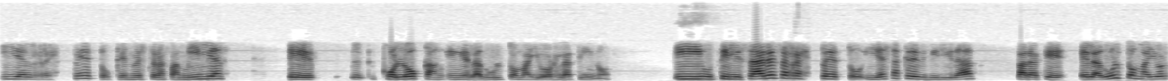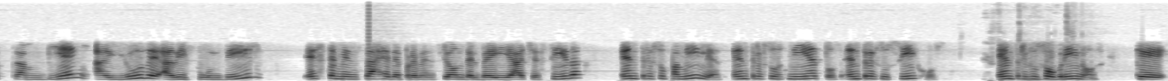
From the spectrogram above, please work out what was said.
y el respeto que nuestras familias colocan en el adulto mayor latino y utilizar ese respeto y esa credibilidad para que el adulto mayor también ayude a difundir este mensaje de prevención del VIH-Sida entre sus familias, entre sus nietos, entre sus hijos, entre sus sobrinos, que,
